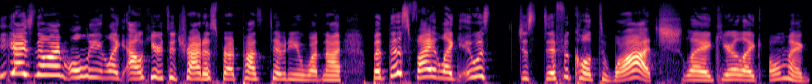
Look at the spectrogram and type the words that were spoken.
You guys know I'm only like out here to try to spread positivity and whatnot. But this fight, like, it was just difficult to watch. Like, you're like, oh my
